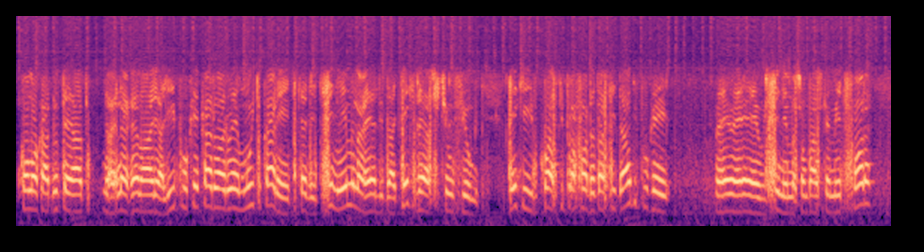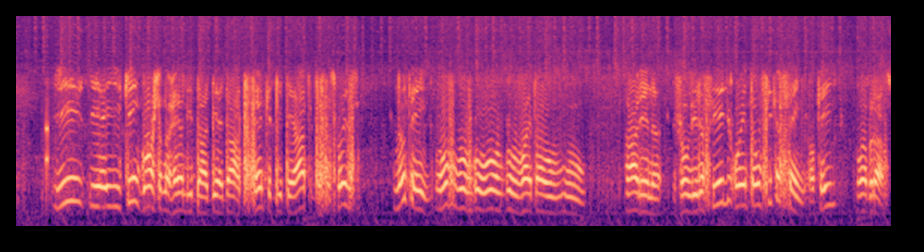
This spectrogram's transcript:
colocado no teatro na, naquela área ali, porque Caruaru é muito carente. Quer dizer, cinema, na realidade, quem quiser assistir um filme tem que ir quase que para fora da cidade, porque é, é, os cinemas são basicamente fora. E, e, e, quem gosta, na realidade, da arte cênica, de teatro, dessas coisas, não tem. Ou, ou, ou, ou vai para o, a Arena João Lira Filho, ou então fica sem, ok? Um abraço.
